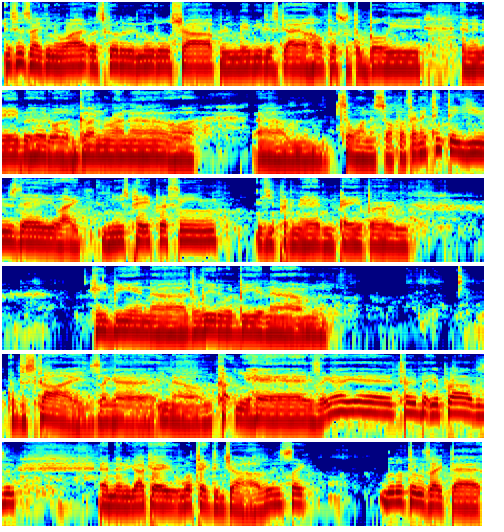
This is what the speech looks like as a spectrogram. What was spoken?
It's just like, you know what, let's go to the noodle shop and maybe this guy will help us with the bully in the neighborhood or a gun runner or um, so on and so forth. And I think they used a like newspaper theme. You put an ad in the paper, and he'd be in. Uh, the leader would be in um, a disguise, like a you know cutting your hair. He's like, oh yeah, tell me about your problems, and and then he go, okay, we'll take the job. It's like little things like that.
